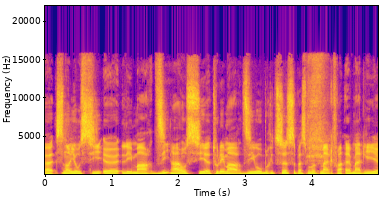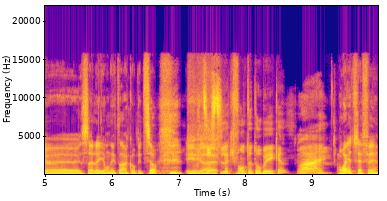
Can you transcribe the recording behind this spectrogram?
Euh, sinon, il y a aussi euh, les mardis, hein, aussi euh, tous les mardis au Brutus, parce que moi, Marie, euh, Marie euh, Soleil, on est en compétition. Et euh, c'est là qui font tout au bacon? Ouais. Ouais, tout à fait.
